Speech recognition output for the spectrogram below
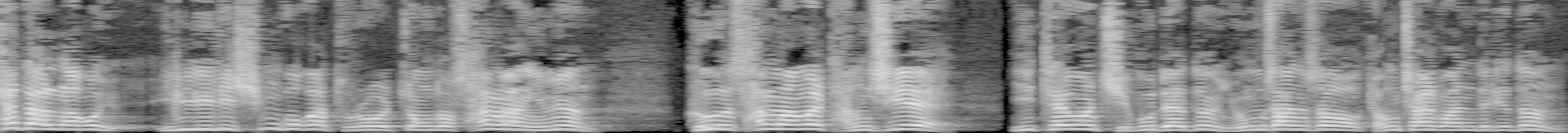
해달라고 일일이 신고가 들어올 정도 상황이면 그 상황을 당시에 이태원 지구대든 용산서 경찰관들이든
